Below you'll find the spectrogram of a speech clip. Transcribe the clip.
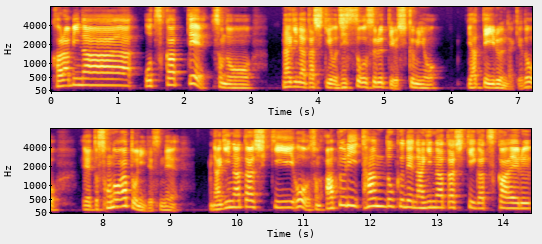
カラビナーを使って、その、なぎなた式を実装するっていう仕組みをやっているんだけど、えっ、と、その後にですね、なぎなた式を、そのアプリ単独でなぎなた式が使える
